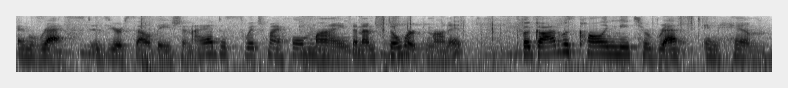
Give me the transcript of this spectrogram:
and rest is your salvation. I had to switch my whole mind, and I'm still working on it. But God was calling me to rest in Him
